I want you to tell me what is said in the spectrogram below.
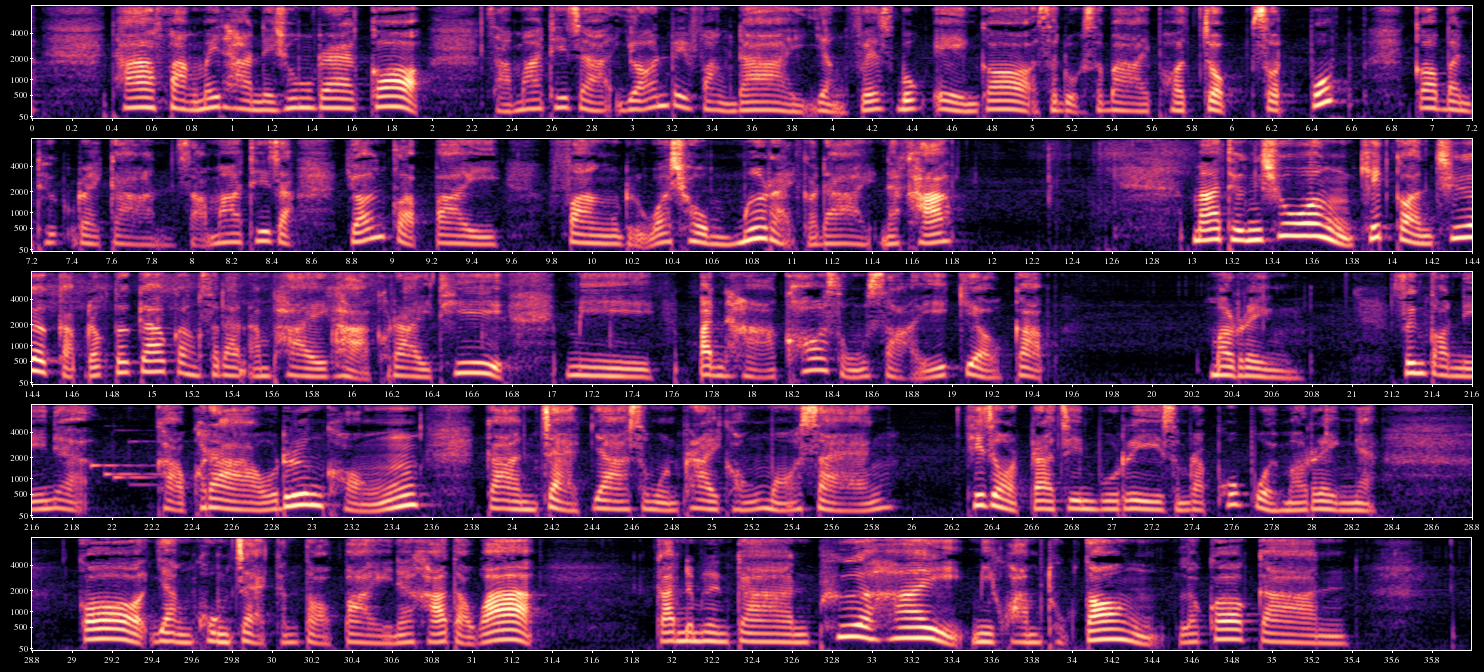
ถ้าฟังไม่ทันในช่วงแรกก็สามารถที่จะย้อนไปฟังได้อย่าง Facebook เองก็สะดวกสบาย พอจบสดปุ๊บ ก็บันทึกรายการ สามารถที่จะย้อนกลับไปฟังหรือว่าชมเมื่อไหร่ก็ได้นะคะ มาถึงช่วงคิดก่อนเชื่อกับดรแก้วกังสดานอัมภัยค่ะ ใครที่มีปัญหาข้อสงสัยเกี่ยวกับมะเร็ง ซึ่งตอนนี้เนี่ยข่าวคราวเรื่องของการแจกยาสมุนไพรของหมอแสง ที่จังหวัดปราจีนบุรีสำหรับผู้ป่วยมะเร็งเนี่ยก็ยังคงแจกกันต่อไปนะคะ แต่ว่าการดำเนินการเพื่อให้มีความถูกต้องแล้วก็การ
